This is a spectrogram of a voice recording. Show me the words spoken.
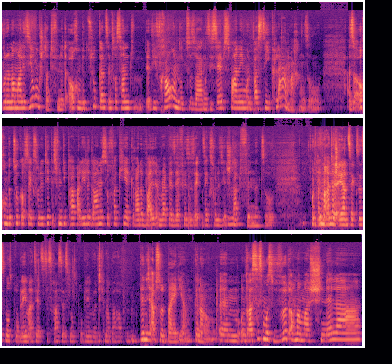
wo eine Normalisierung stattfindet. Auch in Bezug ganz interessant, wie Frauen sozusagen sich selbst wahrnehmen und was sie klar machen. So. Also auch in Bezug auf Sexualität. Ich finde die Parallele gar nicht so verkehrt, gerade weil im Rap ja sehr viel so sexualisiert mhm. stattfindet. So. Und also immer an eher ein Sexismusproblem als jetzt das Rassismusproblem, würde ich mal behaupten. Bin ich absolut bei dir, genau. Ähm, und Rassismus wird auch noch mal schneller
